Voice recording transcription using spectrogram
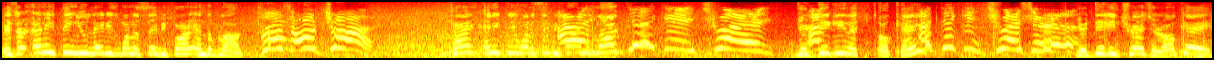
Is there anything you ladies wanna say before I end the vlog? Plus Ultra. Ty, anything you wanna say before I end the vlog? digging treasure. You're digging a, okay? I'm digging treasure. You're digging treasure, okay.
